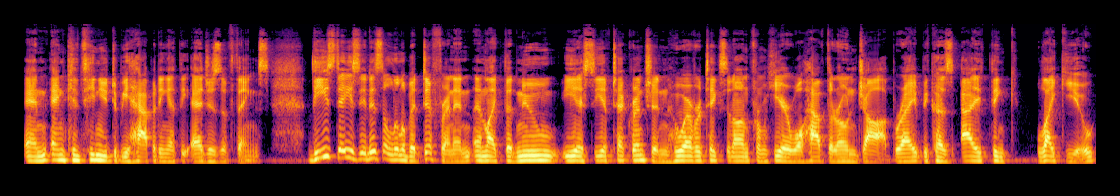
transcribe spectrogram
and and continued to be happening at the edges of things. These days, it is a little bit different, and and like the new EIC of TechCrunch and whoever takes it on from here will have their own job, right? Because I think like you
